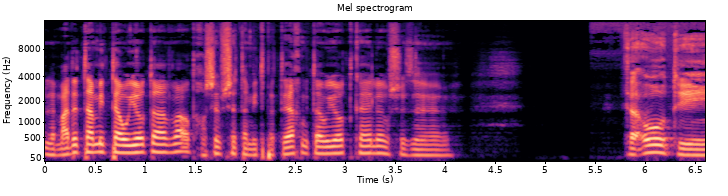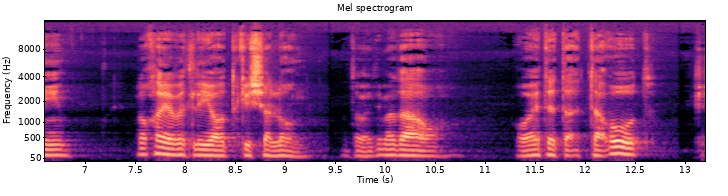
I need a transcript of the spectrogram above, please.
למדת מטעויות העבר? אתה חושב שאתה מתפתח מטעויות כאלה או שזה... טעות היא לא חייבת להיות כישלון. זאת אומרת, אם אתה רואה את הטעות כ...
